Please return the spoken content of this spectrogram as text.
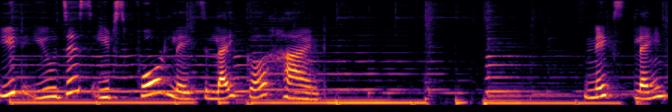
It uses its four legs like a hand. Next line.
